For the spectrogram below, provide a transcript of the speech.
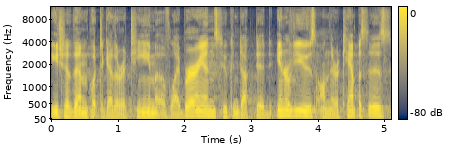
each of them put together a team of librarians who conducted interviews on their campuses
